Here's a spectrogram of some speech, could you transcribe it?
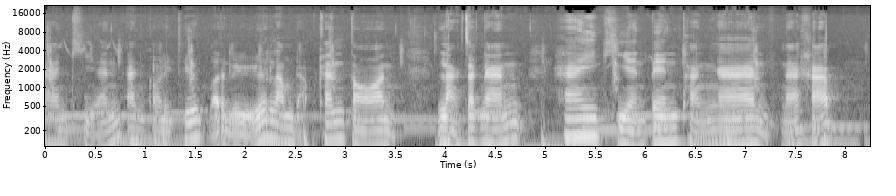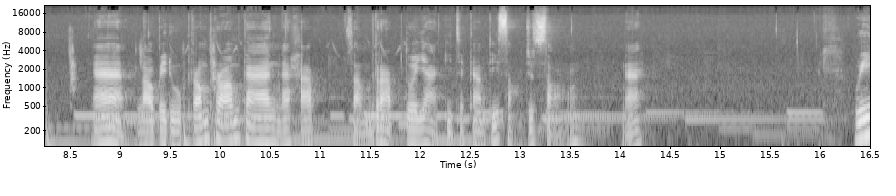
การเขียนอัลกอริทึมหรือลำดับขั้นตอน หลังจากนั้นให้เขียนเป็นผังงานนะครับอ่าเราไปดูพร้อมๆกันนะครับสำหรับตัวอย่างกิจกรรมที่ 2.2 นะวิ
